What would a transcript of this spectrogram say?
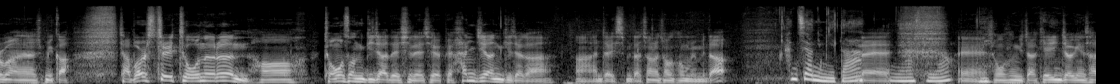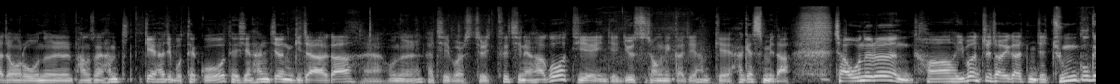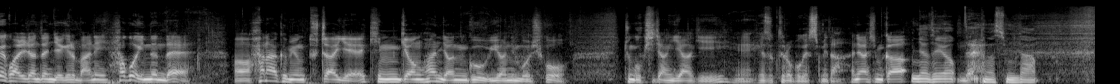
여러분 안녕하십니까. 자, 멀스트리트 오늘은 어, 정호선 기자 대신에 제 옆에 한지연 기자가 아, 앉아 있습니다. 저는 정성물입니다. 한지연입니다. 네. 안녕하세요. 네, 네. 정호선 기자 개인적인 사정으로 오늘 방송에 함께 하지 못했고 대신 한지연 기자가 예, 오늘 같이 멀스트리트 진행하고 뒤에 이제 뉴스 정리까지 함께 하겠습니다. 자, 오늘은 어, 이번 주 저희가 이제 중국에 관련된 얘기를 많이 하고 있는데 어, 하나금융투자의 김경환 연구위원님 모시고 중국 시장 이야기 예, 계속 들어보겠습니다. 안녕하십니까? 안녕하세요. 네. 반갑습니다.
